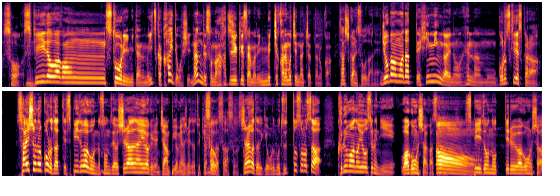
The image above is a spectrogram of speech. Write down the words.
そう。うん。スピードワゴンストーリーみたいなのもいつか書いてほしい。なんでその89歳までめっちゃ金持ちになっちゃったのか。確かにそうだね。序盤はだって貧民街の変なもうゴロつきですから最初の頃だってスピードワゴンの存在を知らないわけじゃん。ジャンプ読み始めた時はまださ知らなかった時俺もずっとそのさ車の要するにワゴン車がさあスピードに乗ってるワゴン車が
